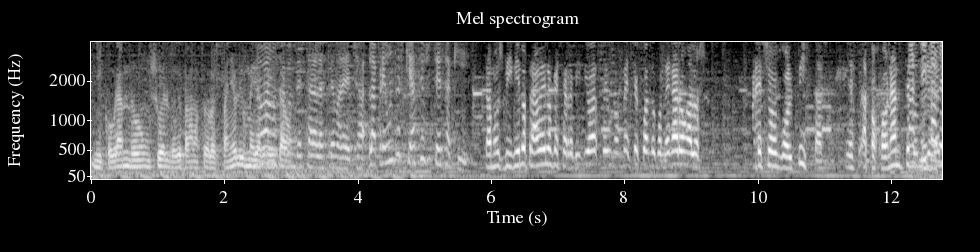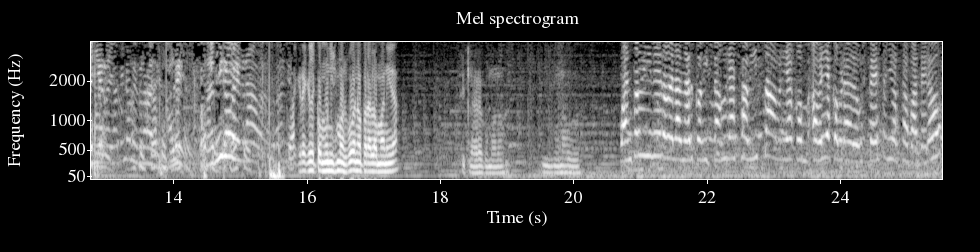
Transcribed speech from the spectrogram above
Ni cobrando un sueldo que pagamos todos los españoles y un medio No vamos a contestar a la extrema derecha. La pregunta es ¿qué hace usted aquí? Estamos viviendo otra vez lo que se repitió hace unos meses cuando condenaron a los presos golpistas. Es acojonante. De y a mí no me. A mí no me. ¿Cree que el comunismo es bueno para la humanidad? Sí, claro, cómo no. Ninguna duda. ¿Cuánto dinero de la narcodictadura chavista habría, com- habría cobrado usted, señor Zapatero?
